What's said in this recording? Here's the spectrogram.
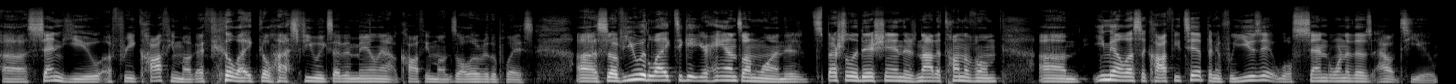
uh, send you a free coffee mug. I feel like the last few weeks I've been mailing out coffee mugs all over the place. Uh, so if you would like to get your hands on one, there's special edition, there's not a ton of them. Um, email us a coffee tip, and if we use it, we'll send one of those out to you.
